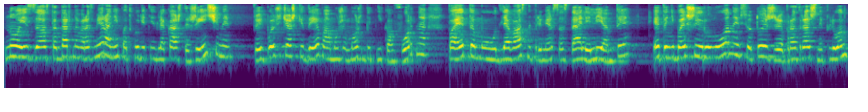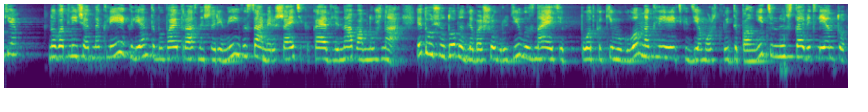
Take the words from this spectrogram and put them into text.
но из-за стандартного размера они подходят не для каждой женщины, то есть больше чашки D вам уже может быть некомфортно, поэтому для вас, например, создали ленты. Это небольшие рулоны все той же прозрачной пленки, но в отличие от наклеек, лента бывает разной ширины, и вы сами решаете, какая длина вам нужна. Это очень удобно для большой груди, вы знаете, под каким углом наклеить, где, может быть, дополнительную вставить ленту,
